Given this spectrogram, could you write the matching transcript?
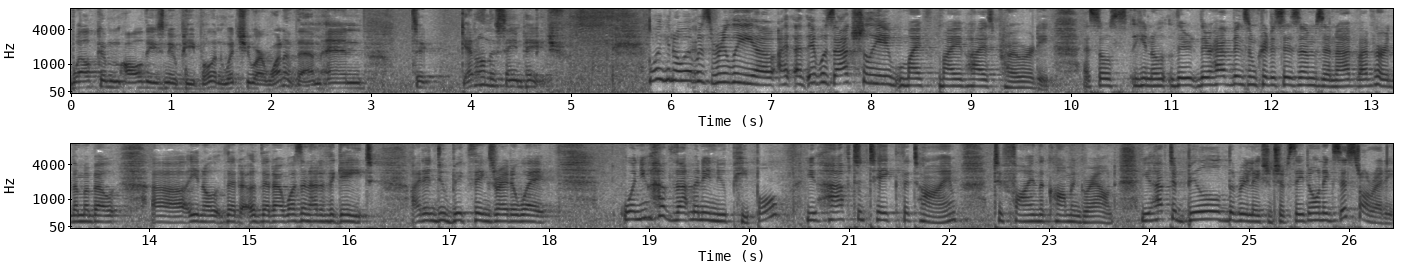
welcome all these new people, in which you are one of them, and to get on the same page? Well, you know, it was really, uh, I, it was actually my my highest priority. And so, you know, there, there have been some criticisms, and I've, I've heard them about, uh, you know, that that I wasn't out of the gate. I didn't do big things right away. When you have that many new people, you have to take the time to find the common ground. You have to build the relationships. They don't exist already.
